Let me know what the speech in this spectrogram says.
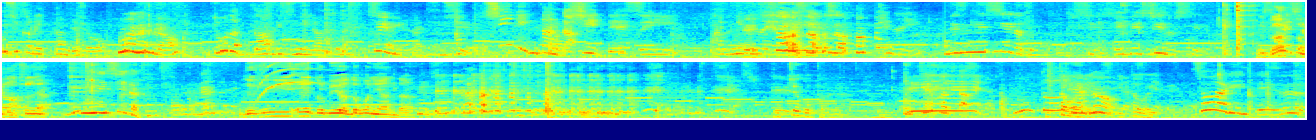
ん、5時から行ったんでしょ？そうですよ。どうだった？ディズニーランド。C に行ったんです C C に行ったんだ C って SE あの水のやつ。そうそうそう。え何？ディズニーシーだと思った。C ABC の C ガッツさんと一緒じゃん。ディズニーシーだと思ったディズニー A と B はどこにあるんだ？どっちよかったのめっちゃよかった本当ソアリンっていう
